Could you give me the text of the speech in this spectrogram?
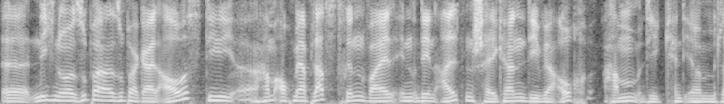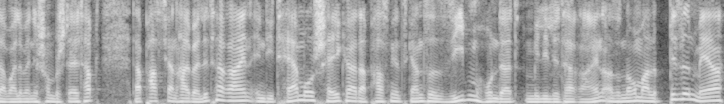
äh, nicht nur super, super geil aus, die äh, haben auch mehr Platz drin, weil in den alten Shakern, die wir auch haben, die kennt ihr mittlerweile, wenn ihr schon bestellt habt, da passt ja ein halber Liter rein. In die Thermo-Shaker, da passen jetzt ganze 700 Milliliter rein, also nochmal ein bisschen mehr.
